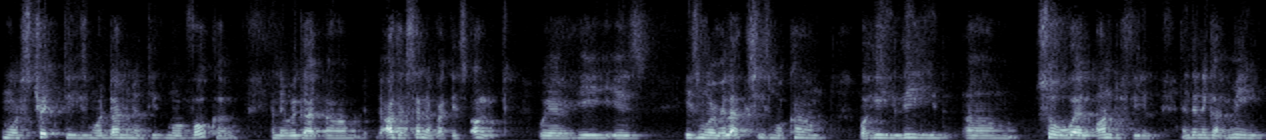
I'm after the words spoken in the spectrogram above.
more strict, he's more dominant, he's more vocal. And then we got um the other center back is Oluk, where he is he's more relaxed, he's more calm. but he lead um, so well on the field. And then they got me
